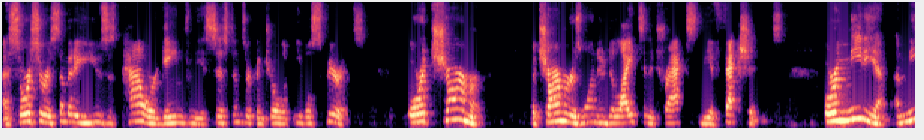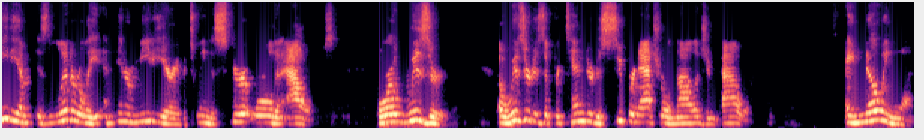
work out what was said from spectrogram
A sorcerer is somebody who uses power gained from the assistance or control of evil spirits, or a charmer. A charmer is one who delights and attracts the affections. Or a medium. A medium is literally an intermediary between the spirit world and ours. Or a wizard a wizard is a pretender to supernatural knowledge and power, a knowing one,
